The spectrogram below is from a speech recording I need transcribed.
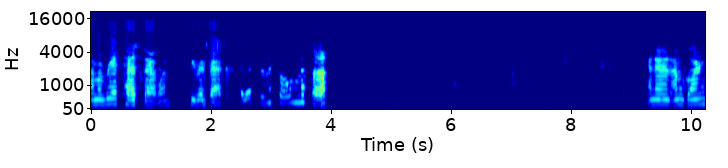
I'm going to reattach that one. Be right back. Okay, let's finish rolling this up. And then I'm going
